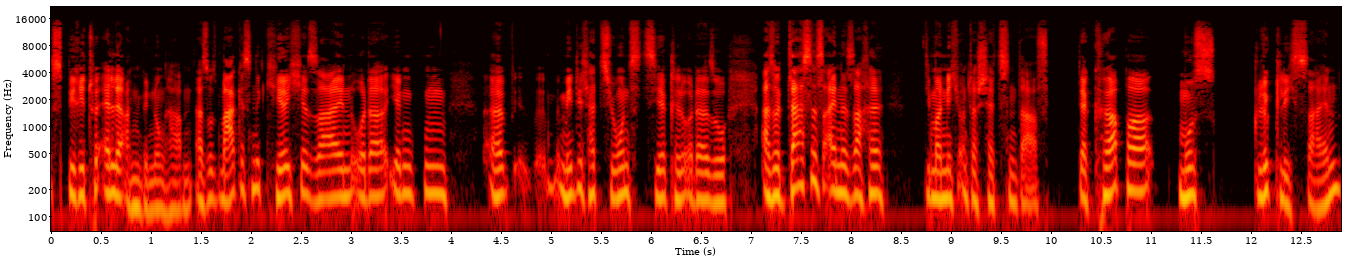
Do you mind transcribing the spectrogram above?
spirituelle Anbindung haben. Also mag es eine Kirche sein oder irgendein äh, Meditationszirkel oder so. Also das ist eine Sache, die man nicht unterschätzen darf. Der Körper muss glücklich sein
